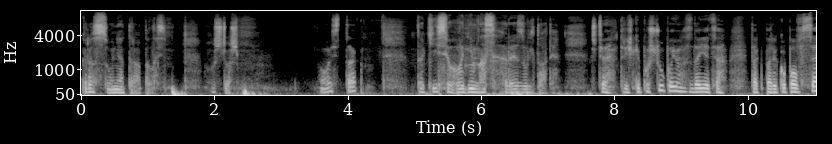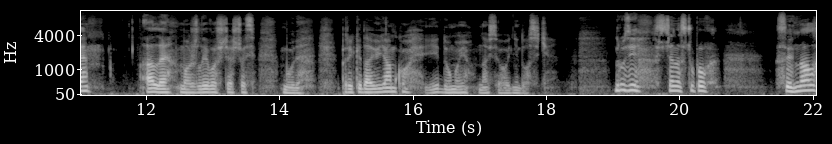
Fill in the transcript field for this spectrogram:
красуня трапилась. Ну що ж, ось так. Такі сьогодні в нас результати. Ще трішки пощупаю, здається, так перекопав все, але можливо ще щось буде. Перекидаю ямку і думаю, на сьогодні досить. Друзі, ще нащупав сигнал.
